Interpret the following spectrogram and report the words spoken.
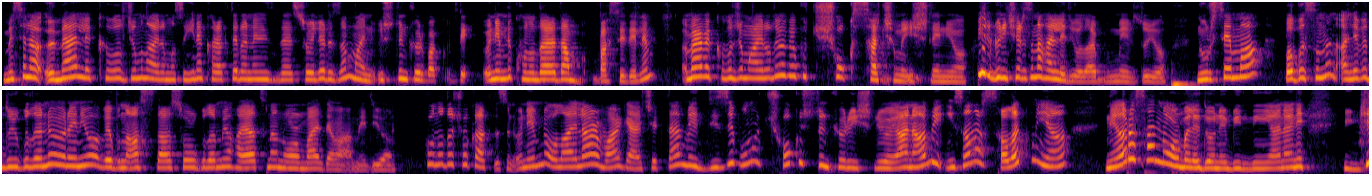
Mesela Ömer'le Kıvılcım'ın ayrılması yine karakter analizinde söyleriz ama hani üstün körü bak de, önemli konulardan bahsedelim. Ömer ve Kıvılcım ayrılıyor ve bu çok saçma işleniyor. Bir gün içerisinde hallediyorlar bu mevzuyu. Nursema babasının Alev'e duygularını öğreniyor ve bunu asla sorgulamıyor. Hayatına normal devam ediyor konuda çok haklısın. Önemli olaylar var gerçekten ve dizi bunu çok üstün körü işliyor. Yani abi insanlar salak mı ya? Ne ara sen normale dönebildin yani hani ki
